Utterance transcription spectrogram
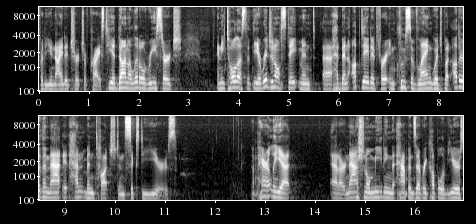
for the United Church of Christ. He had done a little research and he told us that the original statement uh, had been updated for inclusive language, but other than that, it hadn't been touched in 60 years. Apparently, at, at our national meeting that happens every couple of years,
